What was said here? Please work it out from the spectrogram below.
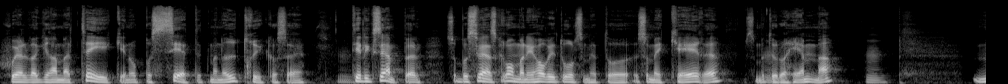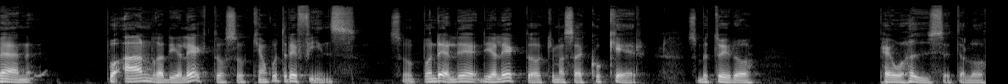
själva grammatiken och på sättet man uttrycker sig. Till exempel, så på svensk romani har vi ett ord som, heter, som är kere, som betyder hemma. Men på andra dialekter så kanske inte det finns. Så på en del di- dialekter kan man säga koker, som betyder på huset eller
